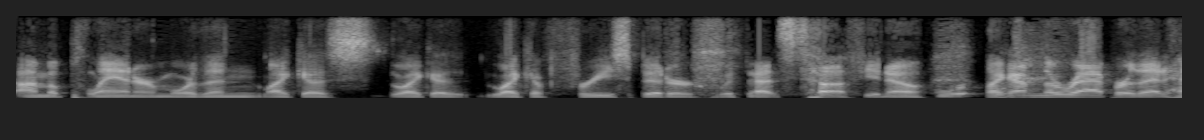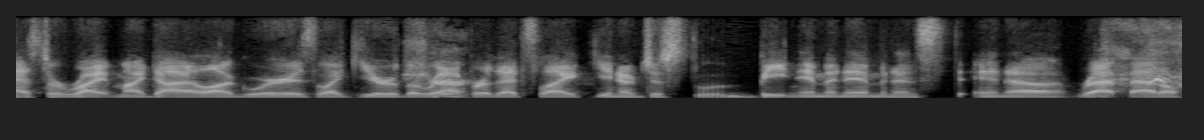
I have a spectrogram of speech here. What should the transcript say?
i'm a planner more than like a like a like a free spitter with that stuff you know like i'm the rapper that has to write my dialogue whereas like you're the Sure. rapper that's like you know just beating eminem in a in a rap battle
